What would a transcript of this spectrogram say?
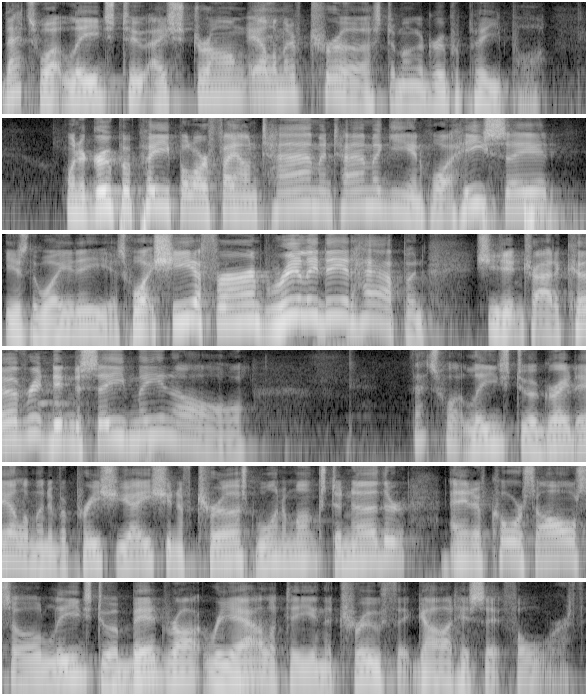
That's what leads to a strong element of trust among a group of people. When a group of people are found time and time again, what he said is the way it is. What she affirmed really did happen. She didn't try to cover it, didn't deceive me at all. That's what leads to a great element of appreciation, of trust one amongst another, and it, of course, also leads to a bedrock reality in the truth that God has set forth.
